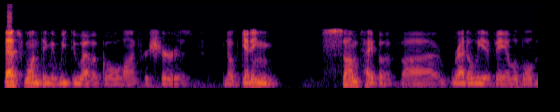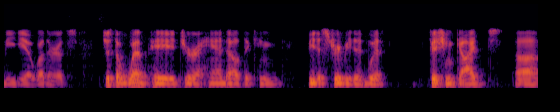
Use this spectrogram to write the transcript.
that's one thing that we do have a goal on for sure is, you know, getting some type of uh, readily available media, whether it's just a web page or a handout that can be distributed with fishing guides uh,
